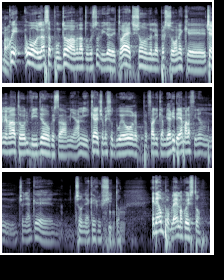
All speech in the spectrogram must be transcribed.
bravo. qui Wallace appunto ha mandato questo video ha detto, eh, ci sono delle persone che... Cioè, mi ha mandato il video questa mia amica e ci ho messo due ore per fargli cambiare idea, ma alla fine non ci ho neanche, sono neanche riuscito. Ed è un problema questo.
